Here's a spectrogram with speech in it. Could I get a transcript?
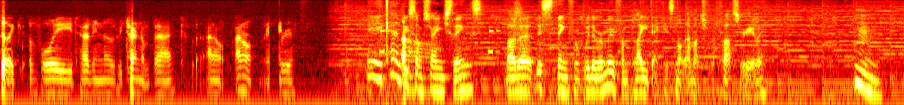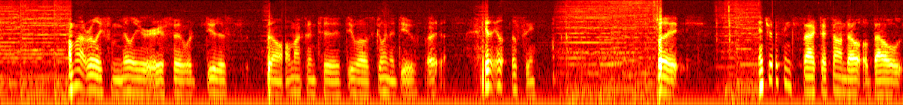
to like avoid having to return them back, but I don't I don't remember. Yeah, you can do some Oh. strange things, but uh, this thing from, with a remove from play deck, it's not that much of a fuss, really. Hmm. I'm not really familiar if it would do this, so I'm not going to do what I was going to do, but let's see. But interesting fact I found out about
